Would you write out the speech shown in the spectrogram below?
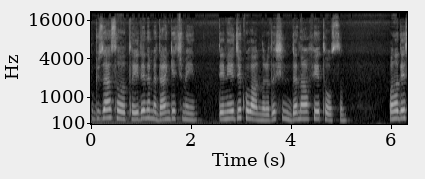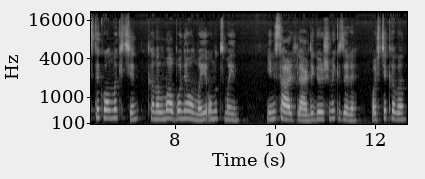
Bu güzel salatayı denemeden geçmeyin. Deneyecek olanlara da şimdiden afiyet olsun. Bana destek olmak için kanalıma abone olmayı unutmayın. Yeni tariflerde görüşmek üzere. Hoşçakalın.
